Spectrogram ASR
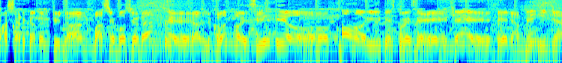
Más cerca del final, más emocionante. Al fondo hay sitio. Hoy, después de EG, en América.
